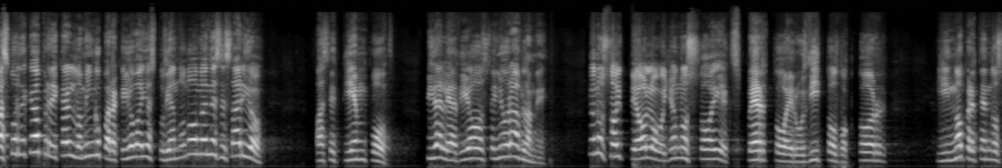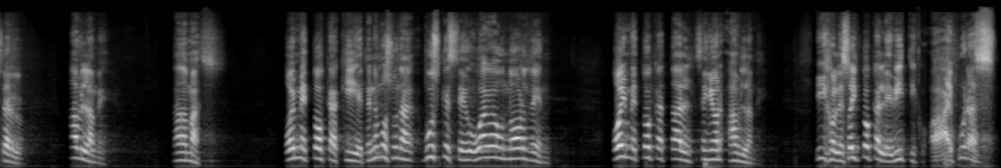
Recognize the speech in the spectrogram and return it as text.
Pastor, ¿de qué va a predicar el domingo para que yo vaya estudiando? No, no es necesario. Pase tiempo. Pídale a Dios, Señor, háblame. Yo no soy teólogo, yo no soy experto, erudito, doctor, y no pretendo serlo. Háblame. Nada más. Hoy me toca aquí. Tenemos una, búsquese o haga un orden Hoy me toca tal, Señor, háblame. Híjole, hoy toca Levítico. Ay, puras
